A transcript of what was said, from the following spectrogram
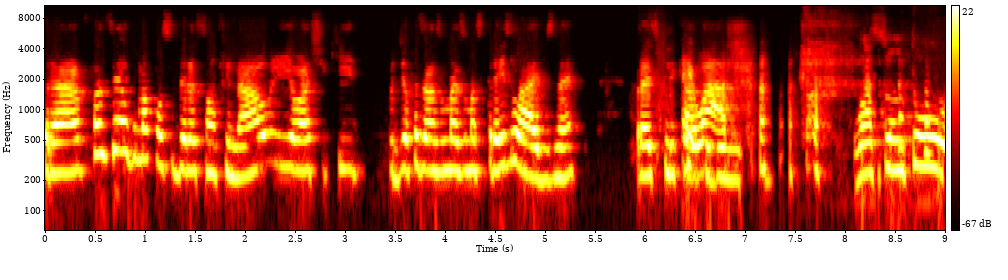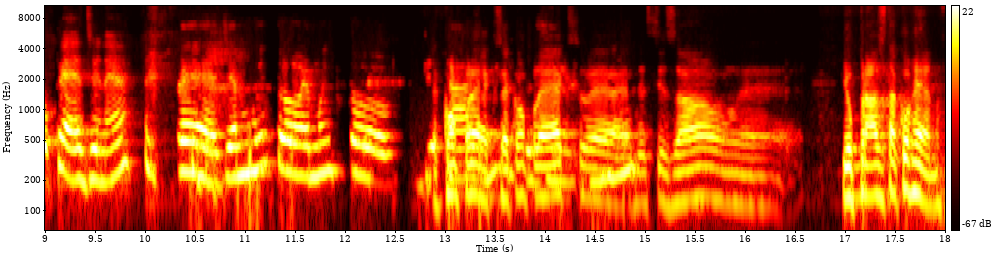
para fazer alguma consideração final, e eu acho que podia fazer mais, mais umas três lives, né? Para explicar. Eu acho. O assunto pede, né? Pede, é muito, é muito. É complexo, é complexo, é uhum. decisão, é... e o prazo está correndo.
